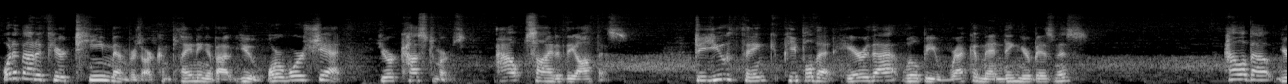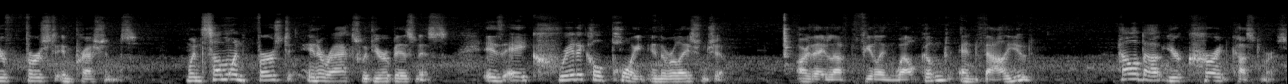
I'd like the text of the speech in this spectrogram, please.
What about if your team members are complaining about you, or worse yet, your customers, outside of the office? Do you think people that hear that will be recommending your business? How about your first impressions? When someone first interacts with your business is a critical point in the relationship. Are they left feeling welcomed and valued? How about your current customers?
